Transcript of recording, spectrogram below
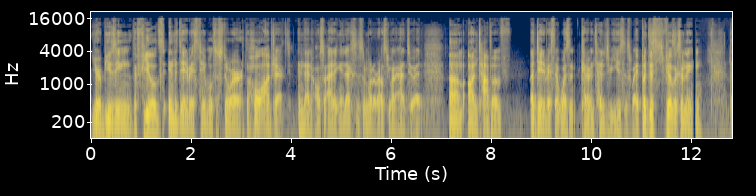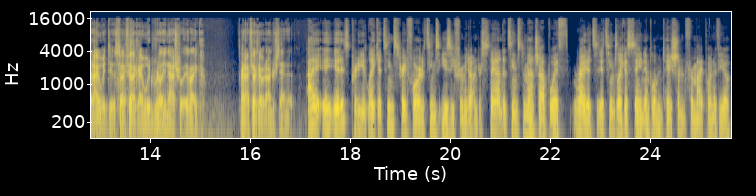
you're abusing the fields in the database table to store the whole object, and then also adding indexes and whatever else you want to add to it um, on top of a database that wasn't kind of intended to be used this way. But this feels like something that I would do, so I feel like I would really naturally like. I, know, I feel like I would understand it. I it is pretty like it seems straightforward. It seems easy for me to understand. It seems to match up with right. It's it seems like a sane implementation from my point of view.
